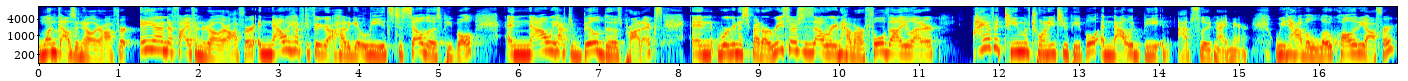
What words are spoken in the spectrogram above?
$1,000 offer and a $500 offer. And now we have to figure out how to get leads to sell those people. And now we have to build those products and we're going to spread our resources out. We're going to have our full value ladder. I have a team of 22 people and that would be an absolute nightmare. We'd have a low quality offer.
